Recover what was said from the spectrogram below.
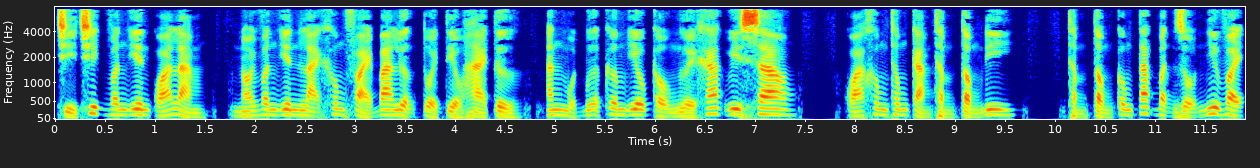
Chỉ trích Vân Yên quá làm, nói Vân Yên lại không phải ba lượng tuổi tiểu hài tử, ăn một bữa cơm yêu cầu người khác uy sao. Quá không thông cảm thẩm tổng đi. Thẩm tổng công tác bận rộn như vậy,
